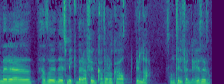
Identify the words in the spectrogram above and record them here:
Eller eh, altså, det som ikke bare har funka når dere har hatt bilder? Sånn tilfeldigvis, liksom?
